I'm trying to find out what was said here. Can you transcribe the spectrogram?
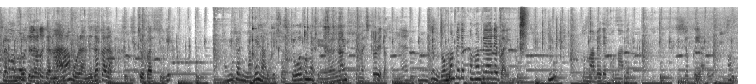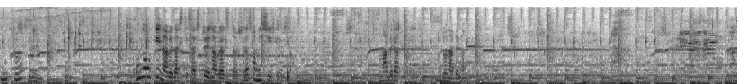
っぱりもうちょっとだったな。もほらね。だから超過しすぎ。かみさんに鍋なんてさ人が来なきゃやらないし今一人だから。ね、でも土鍋で小鍋やればいいの。土鍋で小鍋。よくやるよ。あ本当？こんな大きい鍋出してさ一人鍋やってたらそれは寂しいけどさ。小鍋だったらいいじゃん。土鍋の。乾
